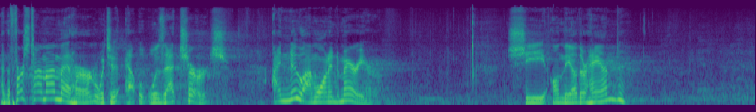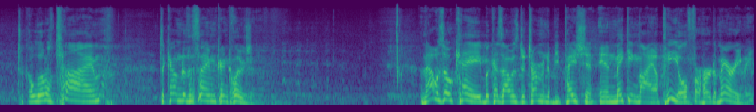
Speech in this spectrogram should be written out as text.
And the first time I met her, which was at church, I knew I wanted to marry her. She, on the other hand, took a little time to come to the same conclusion. And that was okay because I was determined to be patient in making my appeal for her to marry me.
